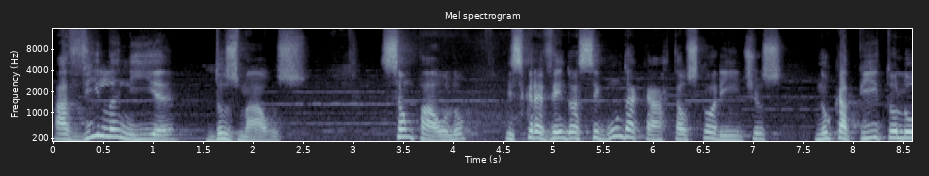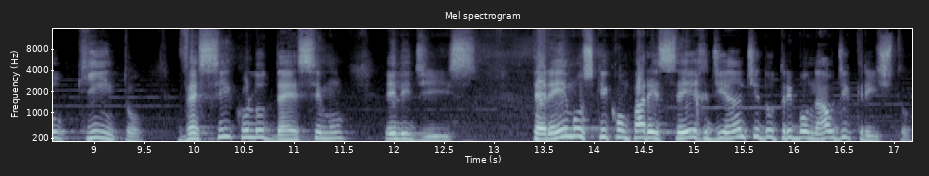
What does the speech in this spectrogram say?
a vilania dos maus. São Paulo, escrevendo a segunda carta aos Coríntios, no capítulo 5, versículo décimo, ele diz: Teremos que comparecer diante do tribunal de Cristo.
